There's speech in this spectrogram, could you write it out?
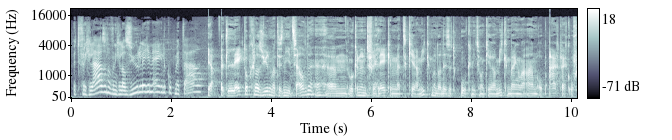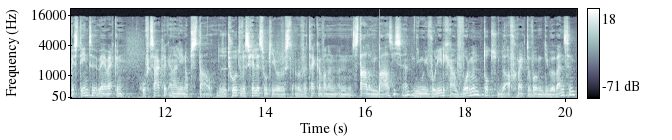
het verglazen of een glazuur leggen eigenlijk op metaal? Ja, het lijkt op glazuur, maar het is niet hetzelfde. Hè. Um, we kunnen het vergelijken met keramiek, maar dat is het ook niet. Want keramiek brengen we aan op aardwerk of gesteente. Wij werken hoofdzakelijk en alleen op staal. Dus het grote verschil is, oké, we vertrekken van een, een stalen basis. Hè. Die moet je volledig gaan vormen tot de afgewerkte vorm die we wensen.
